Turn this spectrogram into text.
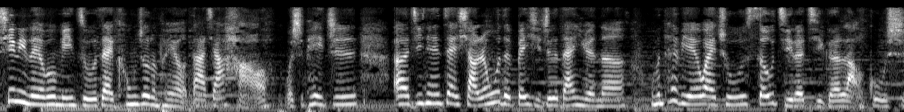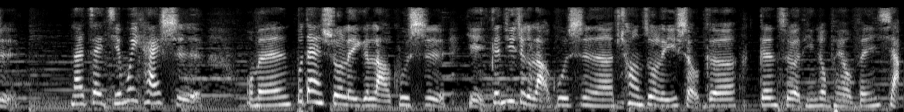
心灵的游牧民族，在空中的朋友，大家好，我是佩芝。呃，今天在小人物的悲喜这个单元呢，我们特别外出搜集了几个老故事。那在节目一开始，我们不但说了一个老故事，也根据这个老故事呢，创作了一首歌，跟所有听众朋友分享。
